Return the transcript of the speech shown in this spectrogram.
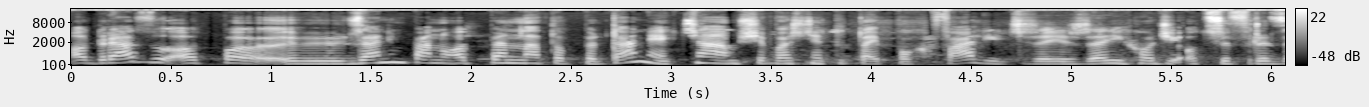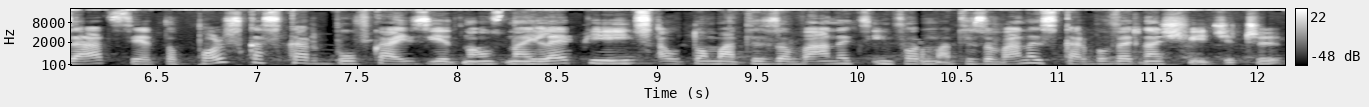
Od razu, y, zanim panu odpowiem na to pytanie, chciałam się właśnie tutaj pochwalić, że jeżeli chodzi o cyfryzację, to polska skarbówka jest jedną z najlepiej zautomatyzowanych, zinformatyzowanych skarbówek na świecie. Czy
